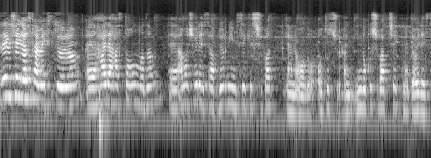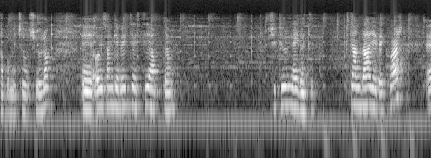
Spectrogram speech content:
Size bir şey göstermek istiyorum. Ee, hala hasta olmadım. Ee, ama şöyle hesaplıyorum. 28 Şubat yani oldu. 30 Şu- yani 29 Şubat çekmedi. Öyle hesaplamaya çalışıyorum. Ee, o yüzden gebelik testi yaptım. Şükür negatif. Bir tane daha yedek var. Ee,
